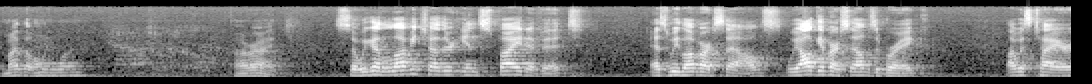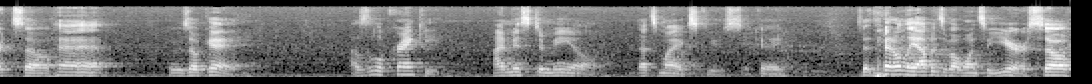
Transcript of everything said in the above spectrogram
Am I the only one? All right. So we got to love each other in spite of it as we love ourselves. We all give ourselves a break. I was tired, so it was okay. I was a little cranky. I missed a meal. That's my excuse, okay? So that only happens about once a year. So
